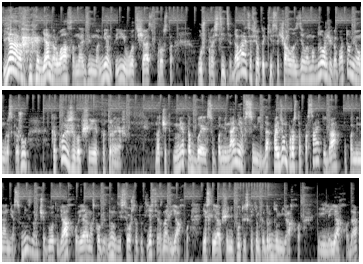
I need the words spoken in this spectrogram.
Я, я нарвался на один момент, и вот сейчас просто уж простите. Давайте все-таки сначала сделаем обзорчик, а потом я вам расскажу, какой же вообще это трэш. Значит, MetaBase, упоминание в СМИ, да, пойдем просто по сайту, да, упоминание СМИ, значит, вот Яху, я насколько, ну, из всего, что тут есть, я знаю Яху, если я вообще не путаю с каким-то другим Яху или Яху, да.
